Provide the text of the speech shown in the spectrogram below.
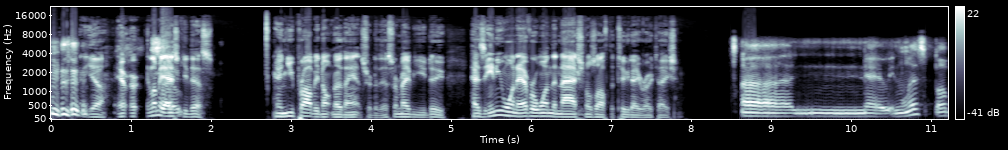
yeah. Er, Let me So- ask you this, and you probably don't know the answer to this, or maybe you do. Has anyone ever won the nationals off the two day rotation? Uh, no, unless Bubba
